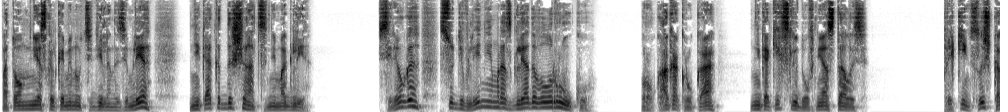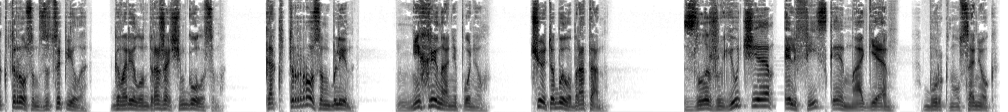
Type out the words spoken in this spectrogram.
Потом несколько минут сидели на земле, никак отдышаться не могли. Серега с удивлением разглядывал руку. Рука как рука, никаких следов не осталось. «Прикинь, слышь, как тросом зацепило», — говорил он дрожащим голосом. «Как тросом, блин! Ни хрена не понял. Че это было, братан?» «Зложуючая эльфийская магия», — буркнул Санек.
